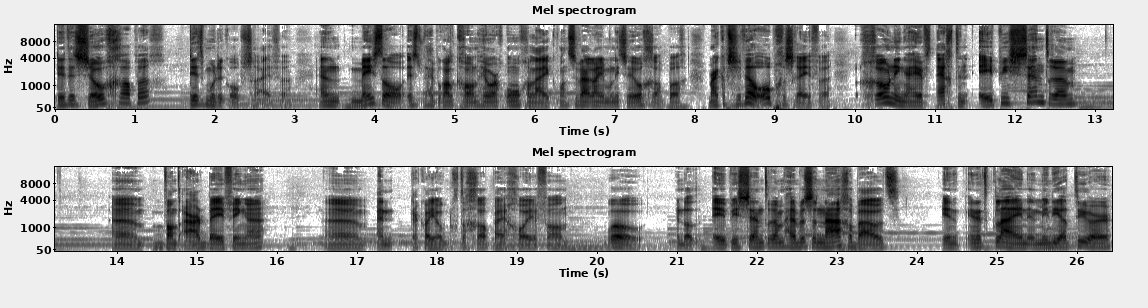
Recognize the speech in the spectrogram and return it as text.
dit is zo grappig. Dit moet ik opschrijven. En meestal is, heb ik altijd gewoon heel erg ongelijk. Want ze waren helemaal niet zo heel grappig. Maar ik heb ze wel opgeschreven. Groningen heeft echt een epicentrum. Um, want aardbevingen. Um, en daar kan je ook nog de grap bij gooien van... Wow. En dat epicentrum hebben ze nagebouwd. In, in het klein, in miniatuur.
